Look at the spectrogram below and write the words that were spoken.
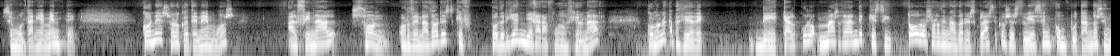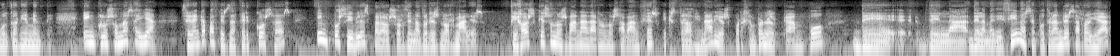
simultáneamente. Con eso lo que tenemos, al final, son ordenadores que podrían llegar a funcionar con una capacidad de de cálculo más grande que si todos los ordenadores clásicos estuviesen computando simultáneamente. E incluso más allá, serán capaces de hacer cosas imposibles para los ordenadores normales. Fijaos que eso nos van a dar unos avances extraordinarios. Por ejemplo, en el campo de, la, medicina se podrán desarrollar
